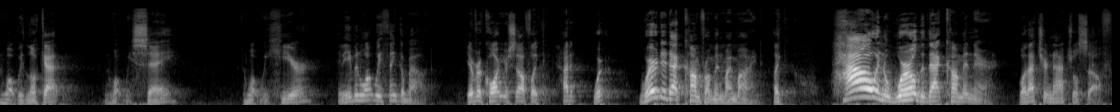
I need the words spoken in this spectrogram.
in what we look at, in what we say, in what we hear, and even what we think about. You ever caught yourself like, how did, where, where did that come from in my mind? Like, how in the world did that come in there? Well, that's your natural self.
